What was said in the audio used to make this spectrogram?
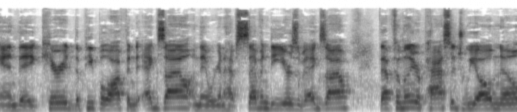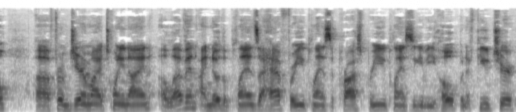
and they carried the people off into exile and they were going to have 70 years of exile. That familiar passage we all know uh, from Jeremiah 29 11. I know the plans I have for you, plans to prosper you, plans to give you hope and a future.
